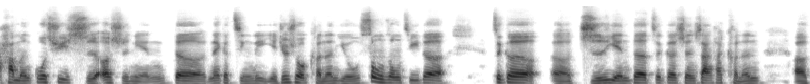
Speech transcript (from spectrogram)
他们过去十二十年的那个经历，也就是说，可能由宋仲基的这个呃直言的这个身上，他可能呃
